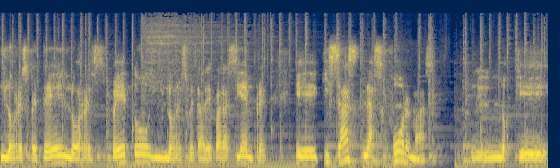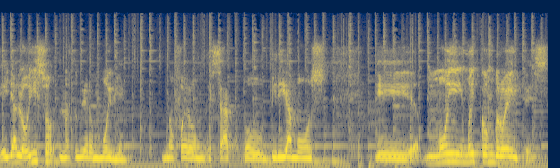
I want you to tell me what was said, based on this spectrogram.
y lo respeté, lo respeto y lo respetaré para siempre. Eh, quizás las formas los que ella lo hizo no estuvieron muy bien, no fueron exacto, diríamos, eh, muy, muy congruentes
